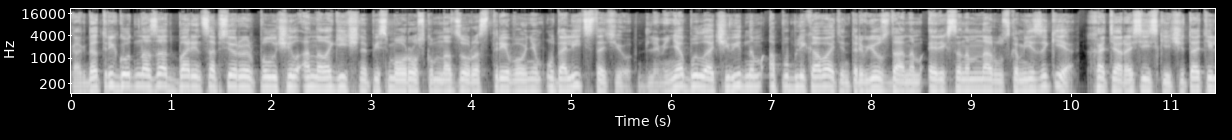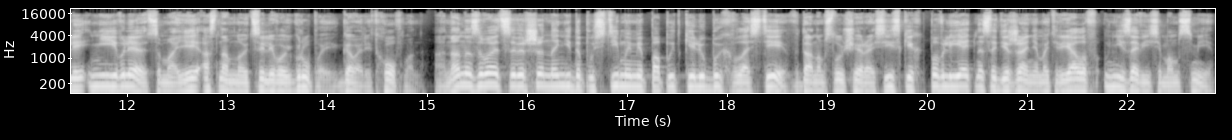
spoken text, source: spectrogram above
Когда три года назад Баренц Обсервер получил аналогичное письмо Роскомнадзора с требованием удалить статью, для меня было очевидным опубликовать интервью с Даном Эриксоном на русском языке, хотя российские читатели не являются моей основной целевой группой, говорит Хоффман. Она называет совершенно недопустимыми попытки любых властей, в данном случае российских, повлиять на содержание материалов в независимом СМИ.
